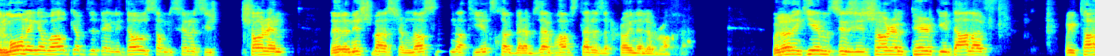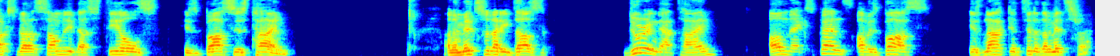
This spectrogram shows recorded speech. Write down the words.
Good morning and welcome to Daily Dose on Mesilas Yesharim. L'ilui Nishmas from Nosson Nat Yitzchak Ben Abzev Havstad as a Chroina Levracha. We're learning here Mesilas Yesharim Perek Yudalef, where he talks about somebody that steals his boss's time. And a mitzvah that he does during that time on the expense of his boss is not considered a mitzvah.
